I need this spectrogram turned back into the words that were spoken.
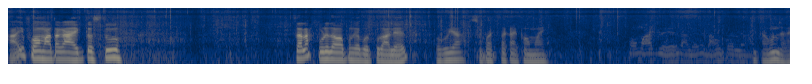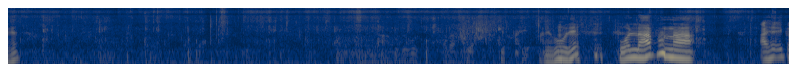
हाय फॉर्म. आता काय ऐकतोस तू? चला पुढे जाऊ आपण. या भरपूर आले आहेत. बघूया सुभाषचा काय फॉर्म आहे. धावून झालं काय? अरे हो रे बोलला पण आहे एक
